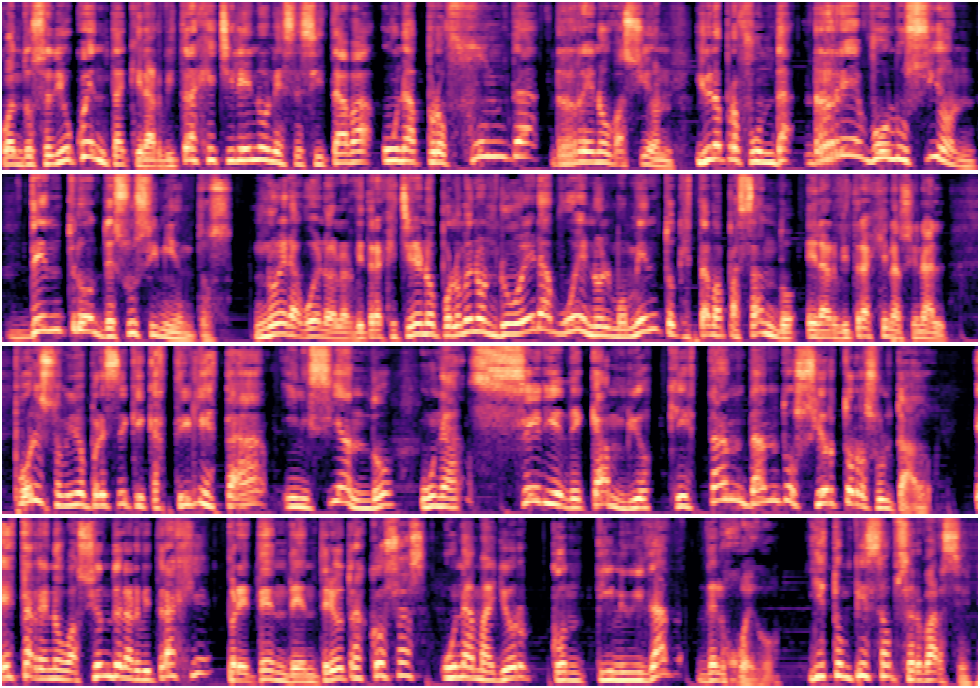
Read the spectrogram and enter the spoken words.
cuando se dio cuenta que el arbitraje chileno necesitaba una profunda renovación y una profunda revolución dentro de sus cimientos no era bueno el arbitraje chileno, por lo menos no era bueno el momento que estaba pasando el arbitraje nacional. Por eso a mí me parece que Castrilli está iniciando una serie de cambios que están dando cierto resultado. Esta renovación del arbitraje pretende, entre otras cosas, una mayor continuidad del juego. Y esto empieza a observarse.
